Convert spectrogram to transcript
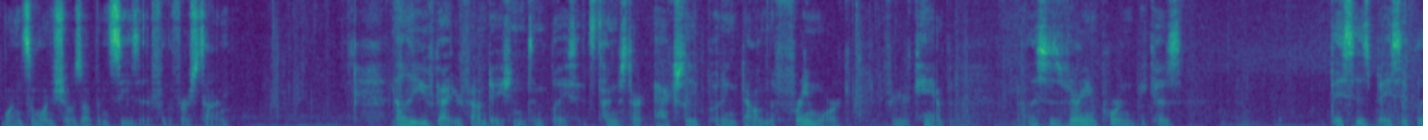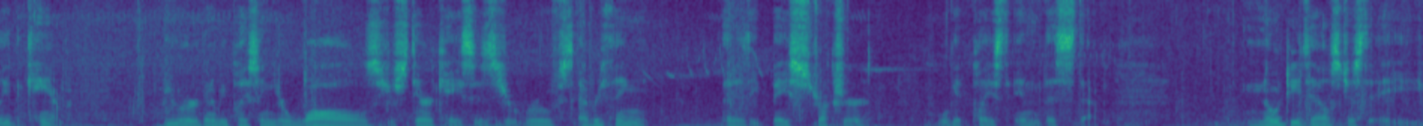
when someone shows up and sees it for the first time. Now that you've got your foundations in place, it's time to start actually putting down the framework for your camp. Now, this is very important because this is basically the camp. You are going to be placing your walls, your staircases, your roofs, everything that is a base structure will get placed in this step no details, just a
